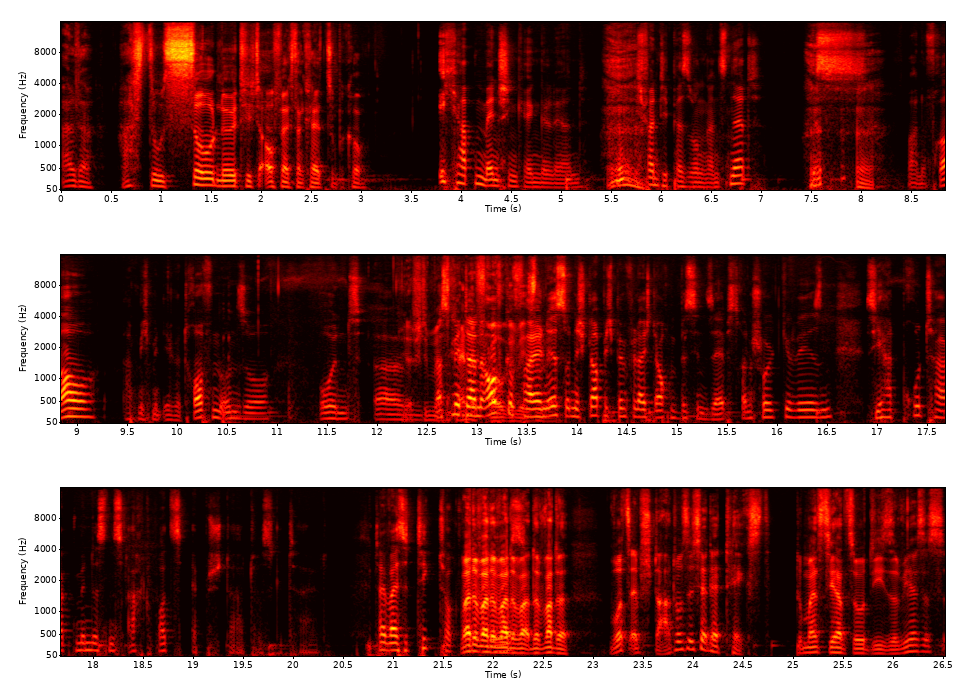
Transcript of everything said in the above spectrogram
Alter, hast du so nötig, Aufmerksamkeit zu bekommen? Ich habe einen Menschen kennengelernt. Ich fand die Person ganz nett. Das war eine Frau, habe mich mit ihr getroffen und so. Und ähm, Ja, stimmt, was mir dann Frau aufgefallen gewesen ist, und ich glaube, ich bin vielleicht auch ein bisschen selbst dran schuld gewesen, sie hat pro Tag mindestens acht WhatsApp-Status geteilt. Teilweise TikTok. Warte, warte, warte, warte, warte. WhatsApp-Status ist ja der Text. Du meinst, die hat so diese, wie heißt es?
